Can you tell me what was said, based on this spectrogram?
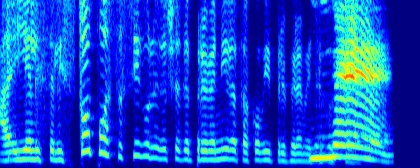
A je li se li 100% sigurni da ćete prevenirati ako vi pripremite Ne.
